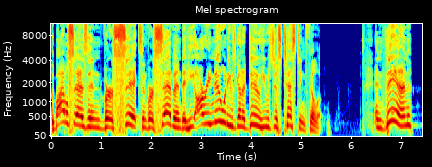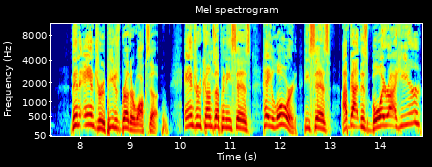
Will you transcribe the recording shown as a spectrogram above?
the Bible says in verse 6 and verse 7 that he already knew what he was going to do. He was just testing Philip. And then, then Andrew, Peter's brother, walks up. Andrew comes up and he says, Hey, Lord, he says, I've got this boy right here,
